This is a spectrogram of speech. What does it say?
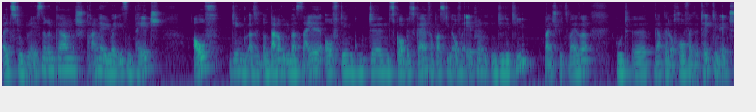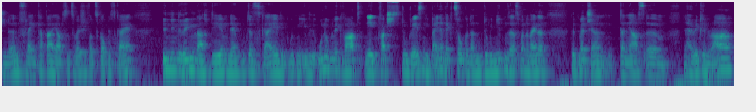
als Stu Grayson kam, sprang er über Ethan Page auf den, also und dann noch über Seil auf den guten Scorpio Sky und verpasst ihn auf dem Apron ein DDT, beispielsweise. Gut, äh, ihr habt dann auch haufenweise Take-Team-Action, ne? Flying Cutter, ihr habt es zum Beispiel von Scorpio Sky in den Ring, nachdem der gute Sky den guten Evil Uno Glück wart. Ne, Quatsch, Stu Grayson die Beine wegzog und dann dominierten sie erstmal eine Weile das Match. Ja. Dann gab es ähm, eine Hurricane Runner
